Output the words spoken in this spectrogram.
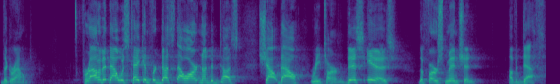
the ground. For out of it thou wast taken, for dust thou art, and unto dust shalt thou return. This is the first mention of death.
